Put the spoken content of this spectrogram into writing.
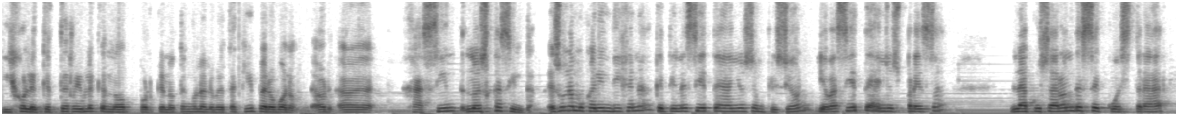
híjole, qué terrible que no, porque no tengo la libreta aquí, pero bueno, uh, Jacinta, no es Jacinta, es una mujer indígena que tiene siete años en prisión, lleva siete años presa la acusaron de secuestrar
